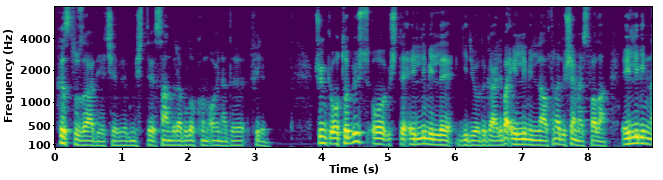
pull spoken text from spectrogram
Hız tuzağı diye çevrilmişti Sandra Bullock'un oynadığı film. Çünkü otobüs o işte 50 mille gidiyordu galiba. 50 milin altına düşemez falan. 50 bin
